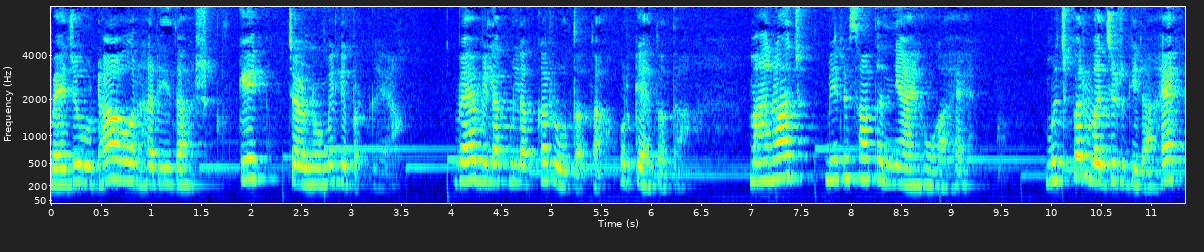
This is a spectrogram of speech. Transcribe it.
बैजू उठा और हरिदास के चरणों में लिपट गया। वह बिलक बिलक कर रोता था और कहता था, महाराज, मेरे साथ अन्याय हुआ है। मुझ पर वज्र गिरा है,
